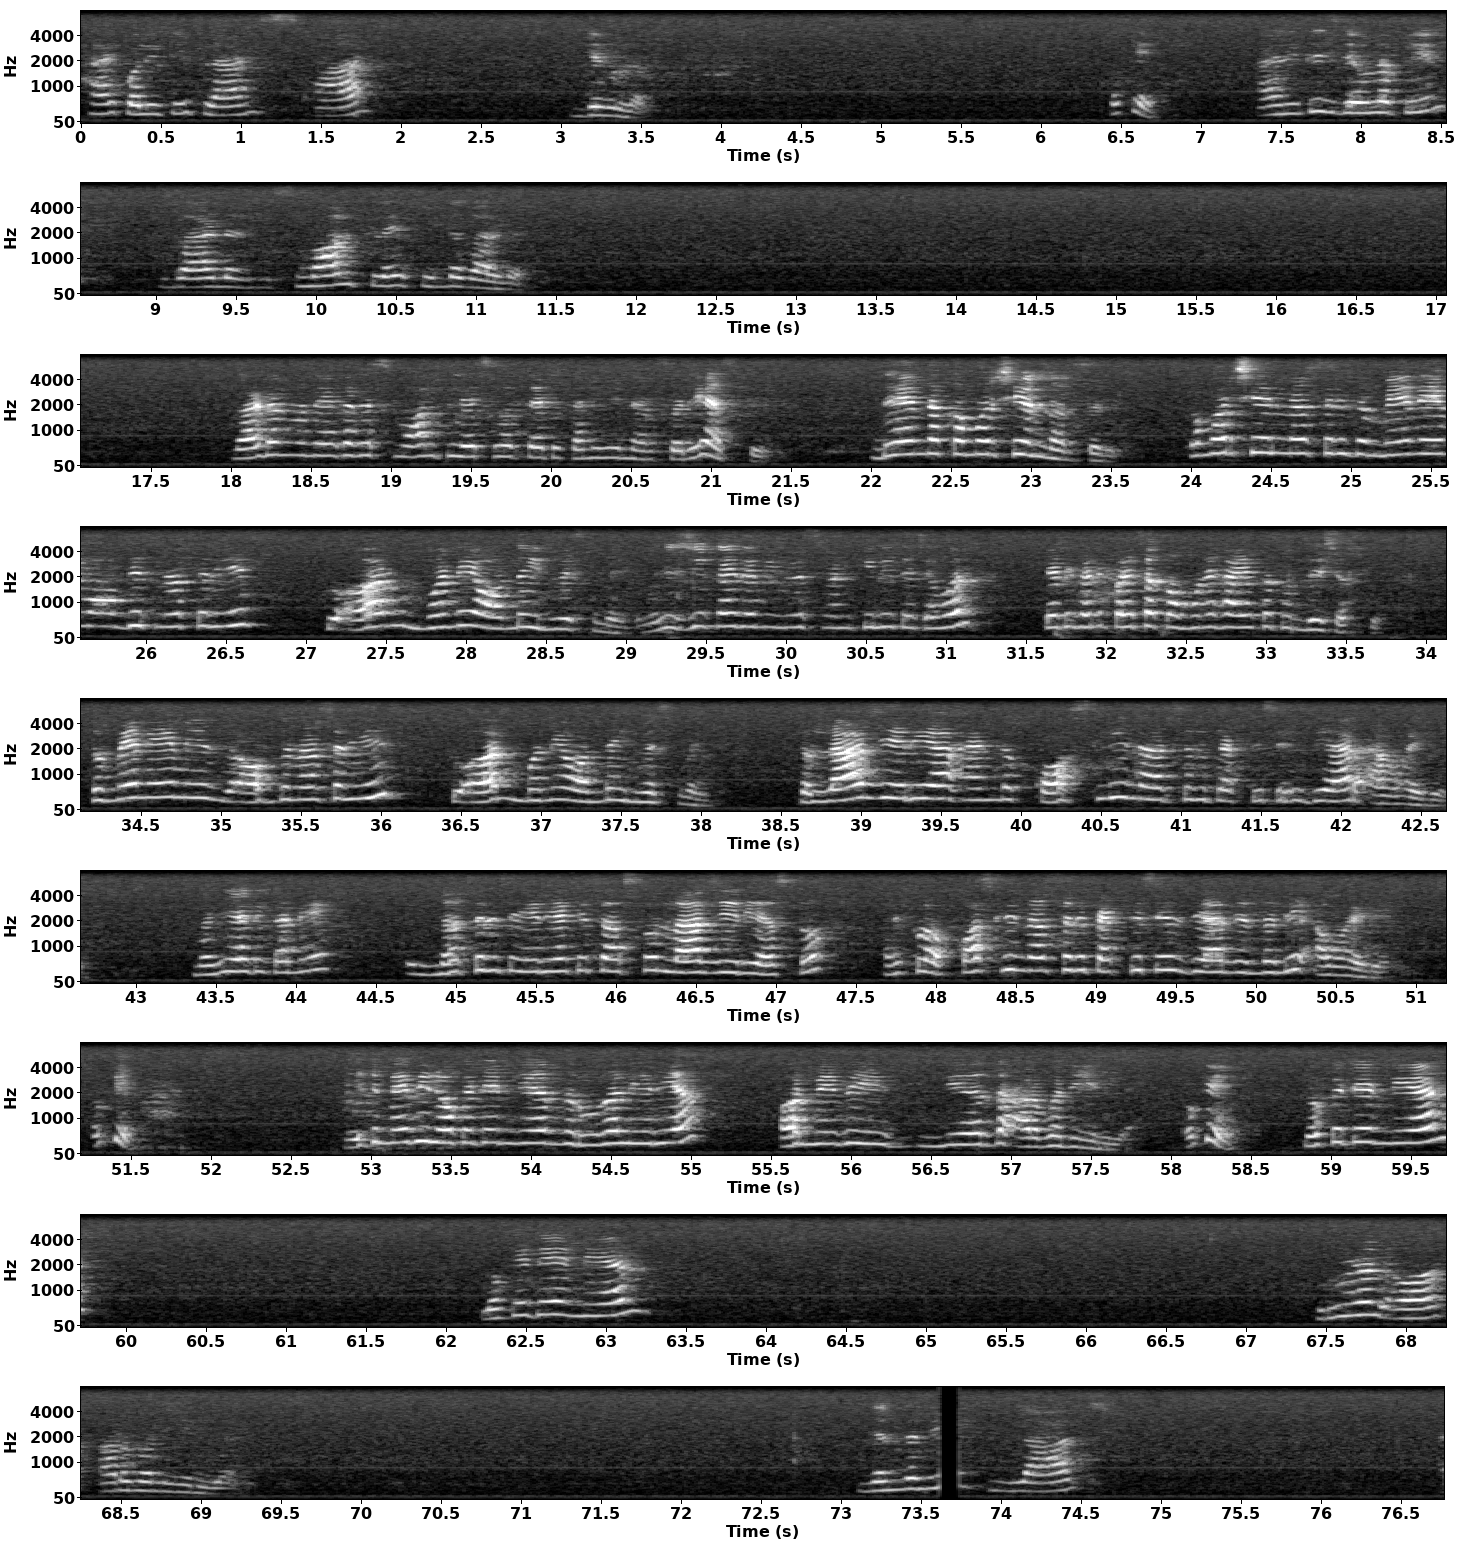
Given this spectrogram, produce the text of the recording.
high quality plants are developed okay and it is developed in garden small place in the garden garden मध्ये एखाद्या small प्लेसवर त्या ठिकाणी ही nursery असते then the commercial nursery commercial nursery the main M of this nursery is to earn money on the investment म्हणजे जी काही त्यांनी इन्व्हेस्टमेंट केली त्याच्यावर त्या ठिकाणी पैसा कमवणे हा एकच उद्देश असतो. The main aim is of the nursery is to earn money on the investment the large area and the costly nursery practices they are avoided म्हणजे या ठिकाणी नर्सरीचा एरिया कसा असतो लार्ज एरिया असतो आणि costly nursery practices they are generally avoided okay it may be located near the rural area or maybe near the urban area. Okay. Located near located near rural or urban area. Generally large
